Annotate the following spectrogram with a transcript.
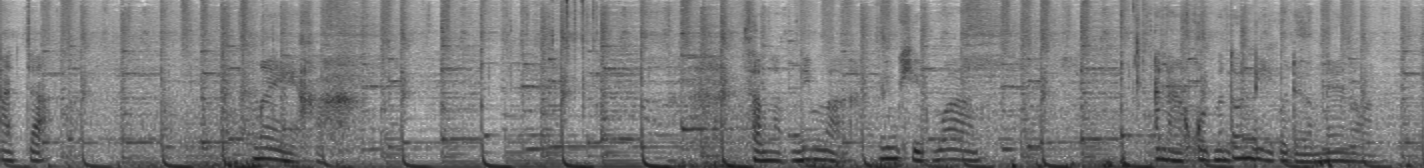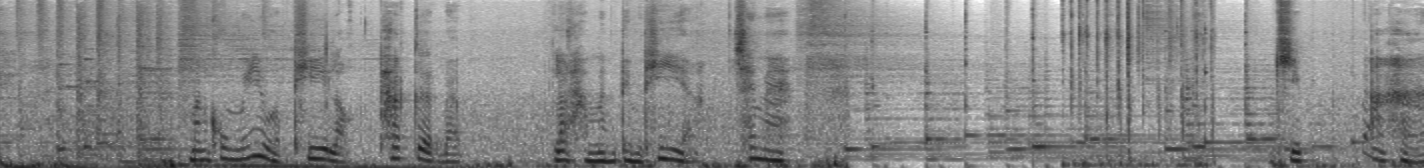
อาจจะไม่ค่ะสำหรับนิ่มอะนิ่มคิดว่า อนาคตมันต้องดีกว่าเดิมแน่นอน มันคงไม่อยู่กับที่หรอก ถ้าเกิดแบบเราทำมันเต็มที่อะใช่ไหม คลิปอาหาร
